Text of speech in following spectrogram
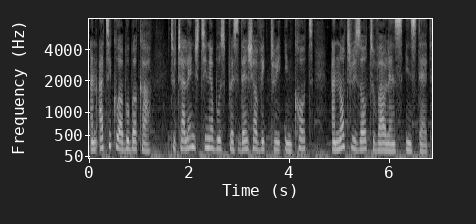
and Atiku Abubakar to challenge Tinubu's presidential victory in court and not resort to violence instead.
